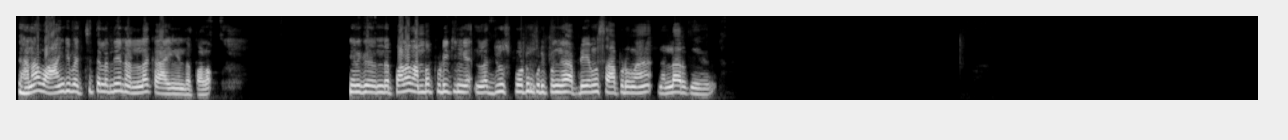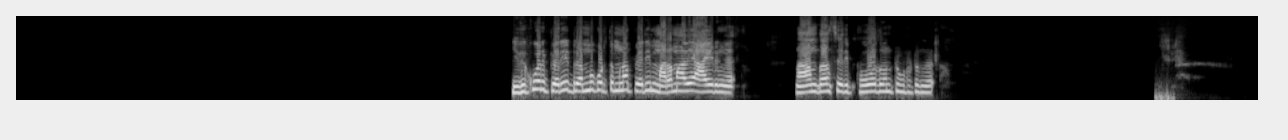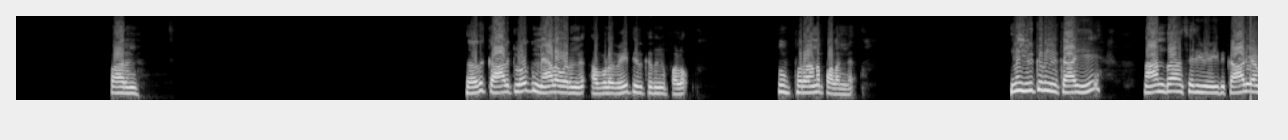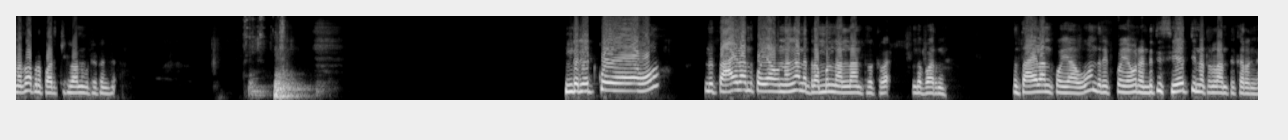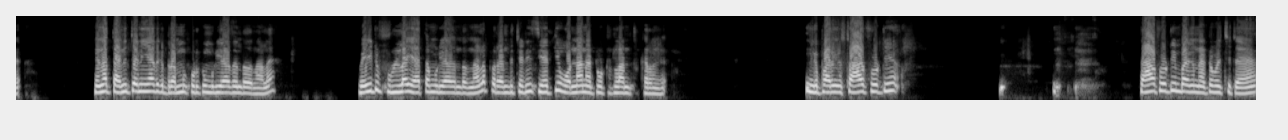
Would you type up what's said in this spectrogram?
ஆனால் வாங்கி வச்சதுலேருந்தே நல்லா காய்ங்க இந்த பழம். எனக்கு இந்த பழம் ரொம்ப பிடிக்குங்க. நல்லா ஜூஸ் போட்டும் குடிப்பேங்க. அப்படியேவும் சாப்பிடுவேன். நல்லா இருக்குங்க. இது. இதுக்கு ஒரு பெரிய ட்ரம்மு கொடுத்தோம்னா பெரிய மரமாவே ஆயிடுங்க. நான் தான் சரி போதும்ன்ட்டு விட்டுட்டுங்க. பாருங்க. அதாவது கால் கிலோவுக்கு மேலே வருங்க. அவ்வளோ வெயிட் இருக்குதுங்க பழம். சூப்பரான பழங்க. இன்னும் இருக்குதுங்க காய். நான் தான் சரி இது காலியானதா அப்புறம் பறிச்சுக்கலான்னு விட்டுட்டேங்க. இந்த ரெட் கொய்யாவும் இந்த தாய்லாந்து கொய்யாவும் தாங்க அந்த ட்ரம்மில் நல்லான்ட்டு இருக்கிறேன். இந்த பாருங்க. இந்த தாய்லாந்து கொய்யாவும் அந்த ரெட் கொய்யாவும் ரெண்டுத்தையும் சேர்த்து நட்டலான்ட்டு இருக்கிறேங்க. ஏன்னா தனித்தனியாக அதுக்கு ட்ரம்மு கொடுக்க முடியாதுன்றதுனால. வெயிட் ஃபுல்லாக ஏற்ற முடியாதுன்றதுனால இப்போ ரெண்டு செடியும் சேர்த்து ஒன்றா நட்டு விட்டுலான்ட்டு இருக்கிறேங்க. இங்கே பாருங்கள் ஸ்டார் ஃப்ரூட்டையும் ஸ்டார் ஃப்ரூட்டையும் பாருங்கள் நட்டு வச்சுட்டேன்.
